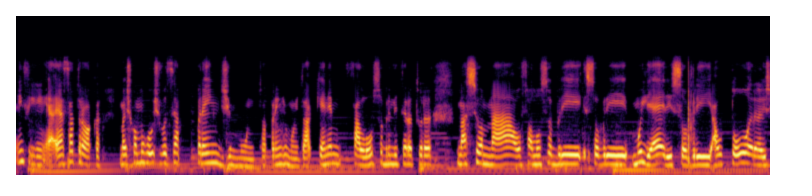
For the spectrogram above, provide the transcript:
enfim, é essa troca. Mas como host você aprende muito, aprende muito. A Kenya falou sobre literatura nacional, falou sobre, sobre mulheres, sobre autoras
